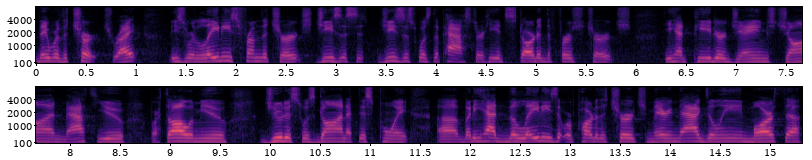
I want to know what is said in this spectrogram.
they were the church, right? These were ladies from the church. Jesus, Jesus was the pastor. He had started the first church. He had Peter, James, John, Matthew, Bartholomew. Judas was gone at this point. Uh, but he had the ladies that were part of the church Mary Magdalene, Martha.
